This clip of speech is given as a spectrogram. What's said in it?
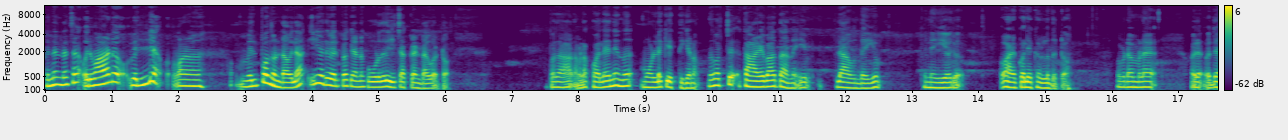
പിന്നെ എന്താ വെച്ചാൽ ഒരുപാട് വലിയ വലിപ്പമൊന്നും ഉണ്ടാവില്ല. ഈ ഒരു വലിപ്പമൊക്കെയാണ് കൂടുതൽ ഈ ചക്ക ഉണ്ടാവുക കേട്ടോ. അപ്പോൾ അതാ നമ്മളെ കൊലേനെ ഒന്ന് മുകളിലേക്ക് എത്തിക്കണം. ഇത് കുറച്ച് താഴെ ഭാഗത്താണ് ഈ പ്ലാവും പിന്നെ ഈ ഒരു വാഴക്കൊലയൊക്കെ ഉള്ളത് കേട്ടോ. ഇവിടെ നമ്മളെ ഒരു ഒരു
